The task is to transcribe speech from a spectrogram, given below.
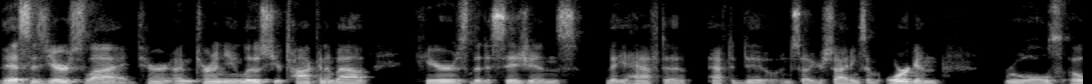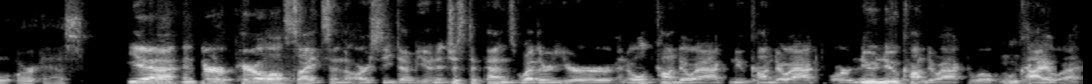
this is your slide turn i'm turning you loose you're talking about here's the decisions that you have to have to do and so you're citing some oregon rules ors Yeah, But- and there are parallel cites in the RCW, and it just depends whether you're an old condo act, new condo act, or new new condo act, Mhm. WCIOA,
